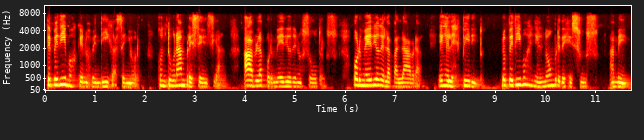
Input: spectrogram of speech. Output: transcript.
Te pedimos que nos bendigas, Señor, con tu gran presencia. Habla por medio de nosotros, por medio de la palabra, en el Espíritu. Lo pedimos en el nombre de Jesús. Amén.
